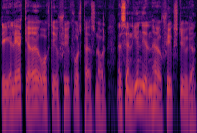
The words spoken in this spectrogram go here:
Det är läkare och det är sjukvårdspersonal. Men sen in i den här sjukstugan,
